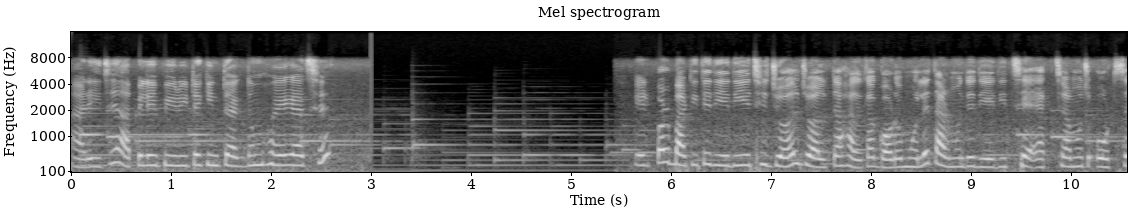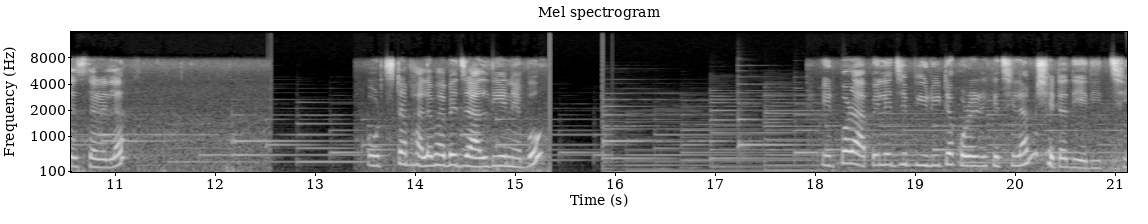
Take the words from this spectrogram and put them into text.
আর এই যে আপেলের পিউরিটা কিন্তু একদম হয়ে গেছে। এরপর বাটিতে দিয়ে দিয়েছি জল। জলটা হালকা গরম হলে তার মধ্যে দিয়ে দিচ্ছে এক চামচ ওটসের সেরেলাক ওটসটা ভালোভাবে জাল দিয়ে নেব। এরপর আপেলের যে পিউরিটা করে রেখেছিলাম, সেটা দিয়ে দিচ্ছি।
